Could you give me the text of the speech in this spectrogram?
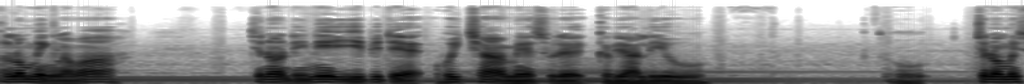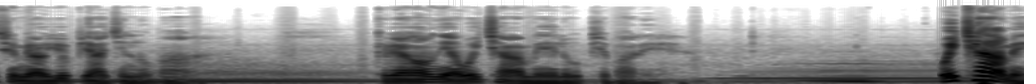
အားလုံးမင်္ဂလာပါကျွန်တော်ဒီနေ့ရေးပြတဲ့ဝိတ်ချမဲဆိုတဲ့ကြပြလေးကိုဟိုကျွန်တော်မိတ်ဆွေများရွတ်ပြခြင်းလို့ပါကြပြကောင်းစီကဝိတ်ချမဲလို့ဖြစ်ပါတယ်ဝိတ်ချမဲ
